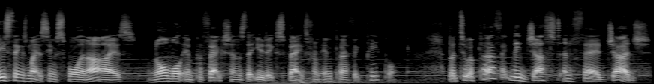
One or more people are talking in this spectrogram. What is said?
These things might seem small in our eyes, normal imperfections that you'd expect from imperfect people. But to a perfectly just and fair judge,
